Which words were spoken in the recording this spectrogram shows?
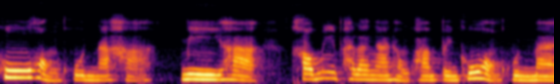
คู่ของคุณนะคะ มีค่ะ เขามีพลังงานของความเป็นคู่ของคุณมา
